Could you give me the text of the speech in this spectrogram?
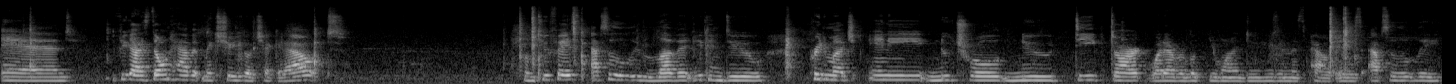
And if you guys don't have it make sure you go check it out. From Too Faced absolutely love it. You can do pretty much any neutral, nude, deep, dark, whatever look you want to do using this palette. It is absolutely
